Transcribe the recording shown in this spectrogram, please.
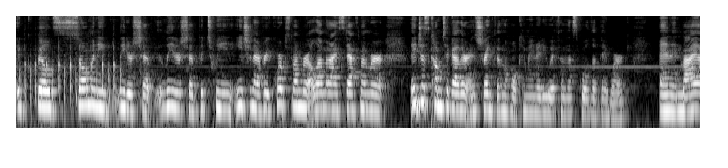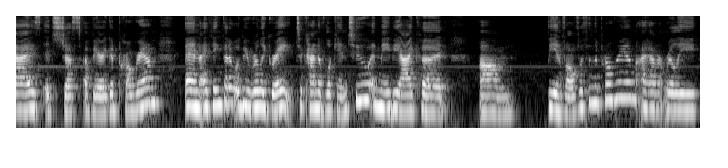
it builds so many leadership leadership between each and every corps member alumni staff member. They just come together and strengthen the whole community within the school that they work. And in my eyes it's just a very good program. And i think that it would be really great to kind of look into and maybe i could um, be involved within the program. I haven't really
